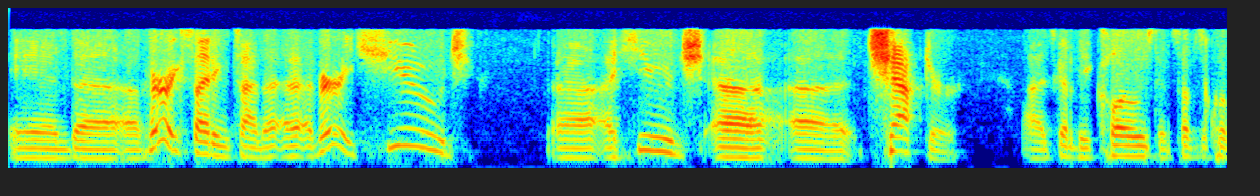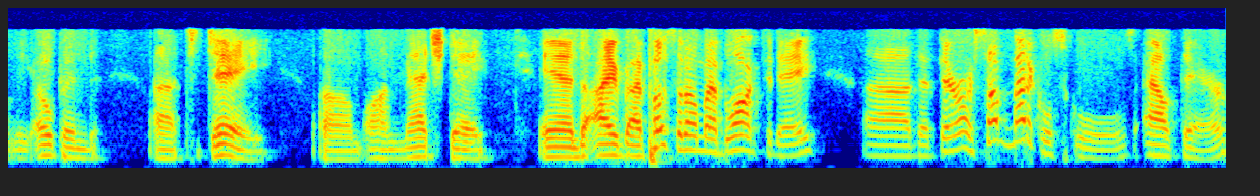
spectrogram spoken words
and uh, a very exciting time. A, a very huge, uh, a huge uh, uh, chapter uh, is going to be closed and subsequently opened today um, on Match Day. And I, I posted on my blog today that there are some medical schools out there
